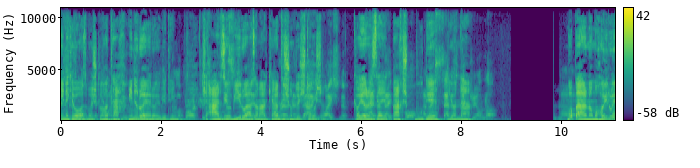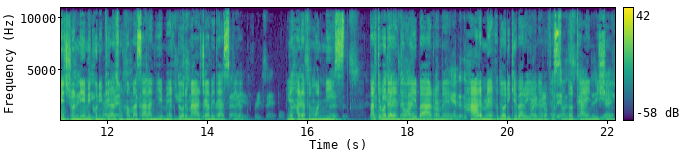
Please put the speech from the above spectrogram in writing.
اینه که به آزمایشگاه ها تخمینی رو ارائه بدیم که ارزیابی رو از عملکردشون داشته باشن. که آیا رضایت بخش بوده یا نه؟ ما برنامه هایی رو اجرا نمی کنیم که از اونها مثلا یه مقدار مرجع به دست بیاد. این هدف ما نیست. بلکه ما در انتهای برنامه هر مقداری که برای انحراف استاندارد تعیین میشه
